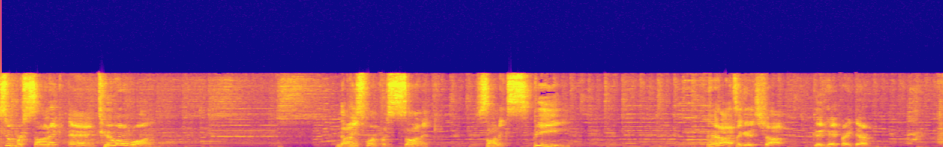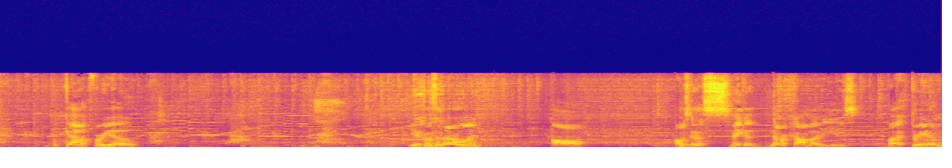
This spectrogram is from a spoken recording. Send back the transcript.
Supersonic and 201. Nice one for Sonic. Sonic speed. Yeah, that's a good shot. Good hit right there. Look out for you. Here comes another one. Oh. I was gonna make another combo to use. But three and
